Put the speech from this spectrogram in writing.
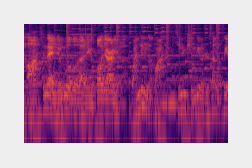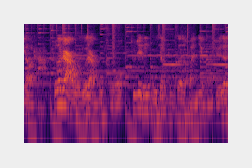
好啊，现在已经落座在这个包间里了。环境的话呢，米其林评定是三个黑刀叉。说到这儿，我有点不服，就这种古香古色的环境，我觉得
